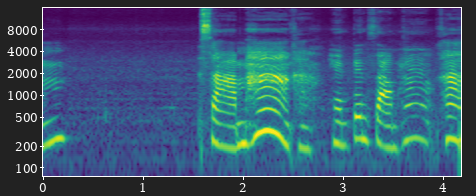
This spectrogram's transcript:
ม สามห้าค่ะ เห็นเป็นสามห้าค่ะ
